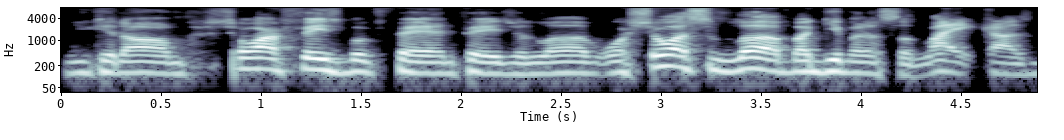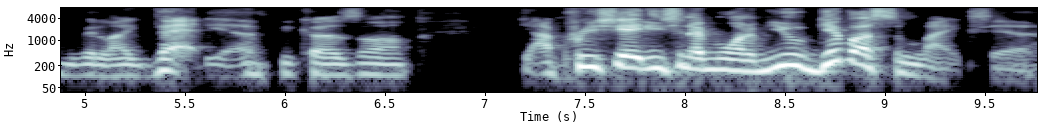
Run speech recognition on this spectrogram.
you could um show our Facebook fan page of love, or show us some love by giving us a like. I was give it like that, yeah, because um, I appreciate each and every one of you. Give us some likes, yeah.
